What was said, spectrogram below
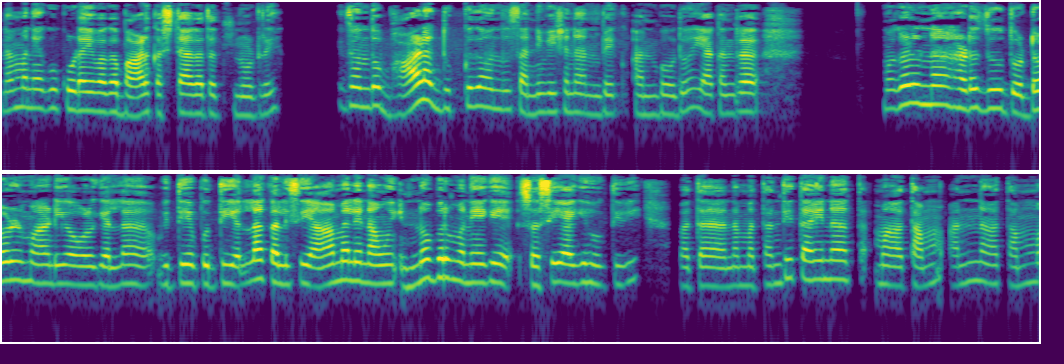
ನಮ್ಮ ಮನೆಗೂ ಕೂಡ ಇವಾಗ ಭಾಳ ಕಷ್ಟ ಆಗತ್ತೆ ನೋಡ್ರಿ. ಇದೊಂದು ಭಾಳ ದುಃಖದ ಒಂದು ಸನ್ನಿವೇಶನ ಅನ್ಬೇಕು, ಅನ್ಬೋದು. ಯಾಕಂದ್ರೆ ಮಗಳನ್ನ ಹಡಿದು ದೊಡ್ಡವಳು ಮಾಡಿ ಅವಳಿಗೆಲ್ಲ ವಿದ್ಯೆ, ಬುದ್ಧಿ ಎಲ್ಲ ಕಲಿಸಿ ಆಮೇಲೆ ನಾವು ಇನ್ನೊಬ್ಬರ ಮನೆಗೆ ಸೊಸೆಯಾಗಿ ಹೋಗ್ತೀವಿ. ಮತ್ತು ನಮ್ಮ ತಂದೆ ತಾಯಿನ ತಮ್ಮ ತಮ್ಮ ಅಣ್ಣ, ತಮ್ಮ,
